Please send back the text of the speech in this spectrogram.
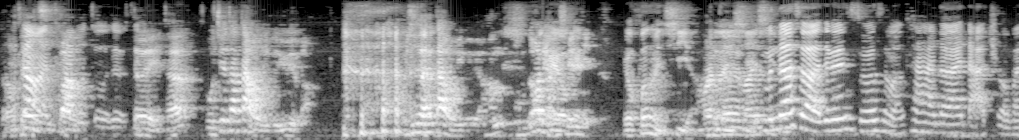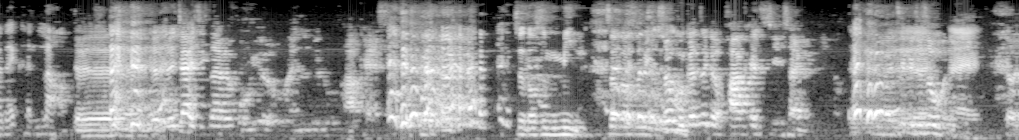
然后跟我们在职棒，差不多，对不对？对他，我记得他大我一个月吧，我记得他大我一个月，好像我们都要两千年的。有分很细啊，分很细我们那时候在这边说什么？看他都在打球，嘛在啃老。对对对对，人人家已经在那边活跃了，我们还在那边录 podcast，这都是命。这都是命，所以我们跟这个 podcast 结下缘对，这个就是我们的哎对，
